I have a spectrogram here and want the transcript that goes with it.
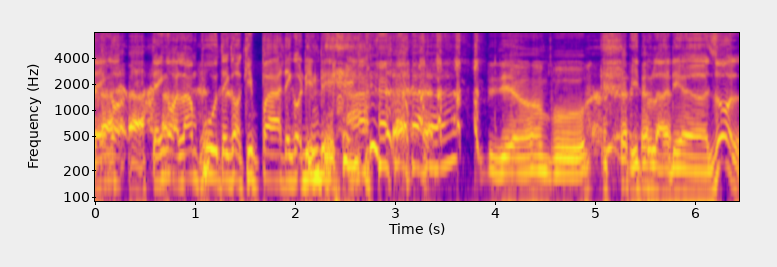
tengok tengok lampu, tengok kipas, tengok dinding. Itu yang mampu Itulah dia Zul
